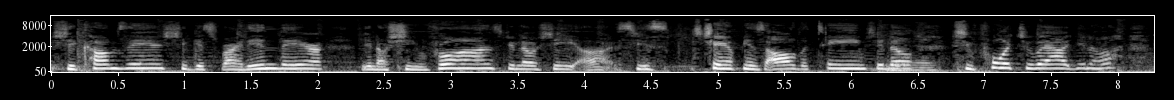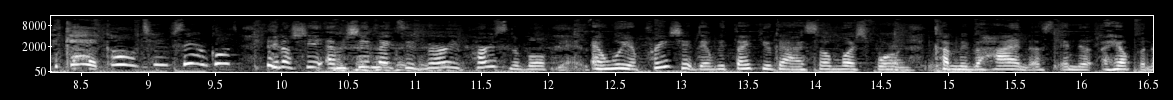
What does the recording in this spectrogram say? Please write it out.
She comes in. She gets right in there. You know, she runs. You know, she uh, she champions all the teams. You know, yeah. she points you out. You know, okay, go team Sarah, go. You know, she I mean, she makes it very personable, yes. and we appreciate that. We thank you guys so much for coming behind us and helping helping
